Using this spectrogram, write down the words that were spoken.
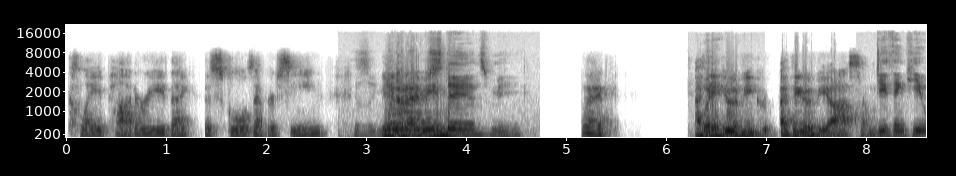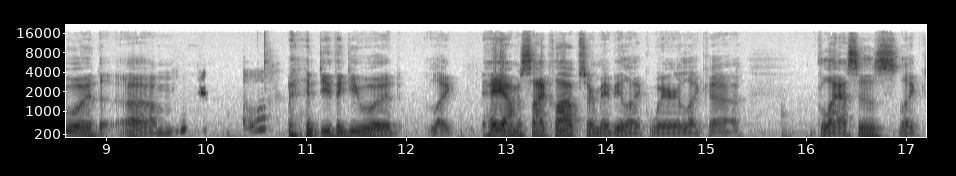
clay pottery like the school's ever seen. Like, You no know what I mean? understands me. Like, I What think do it would be. I think it would be awesome. Do you think he would um do you think he would like hey, I'm a Cyclops or maybe like wear like uh glasses like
